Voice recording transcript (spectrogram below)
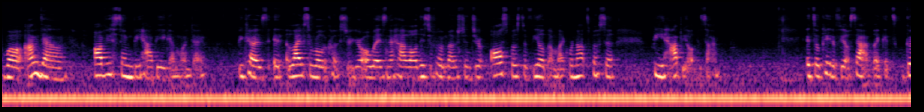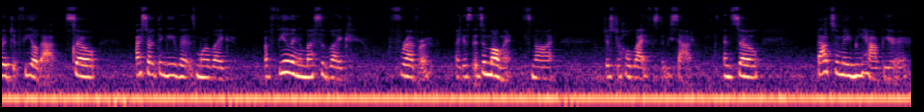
Well, I'm down. Obviously, I'm gonna be happy again one day because it, life's a roller coaster. You're always gonna have all these different emotions. You're all supposed to feel them. Like we're not supposed to be happy all the time. It's okay to feel sad. Like it's good to feel that. So I start thinking of it as more of like a feeling and less of like forever. Like it's, it's a moment. It's not just your whole life is gonna be sad. And so that's what made me happier.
